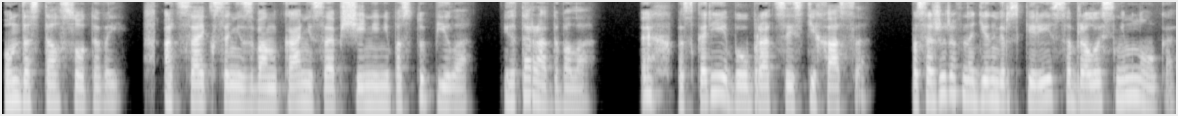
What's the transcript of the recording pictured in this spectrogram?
Он достал сотовый. От Сайкса ни звонка, ни сообщения не поступило, и это радовало. Эх, поскорее бы убраться из Техаса. Пассажиров на денверский рейс собралось немного.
